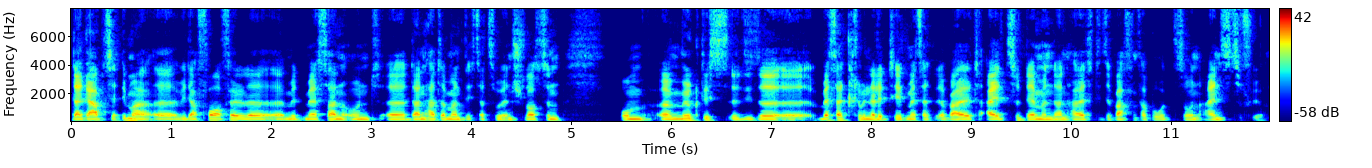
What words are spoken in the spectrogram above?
Da gab es ja immer äh, wieder Vorfälle äh, mit Messern und äh, dann hatte man sich dazu entschlossen, um äh, möglichst äh, diese äh, Messerkriminalität, Messergewalt einzudämmen, dann halt diese Waffenverbotszonen einzuführen.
